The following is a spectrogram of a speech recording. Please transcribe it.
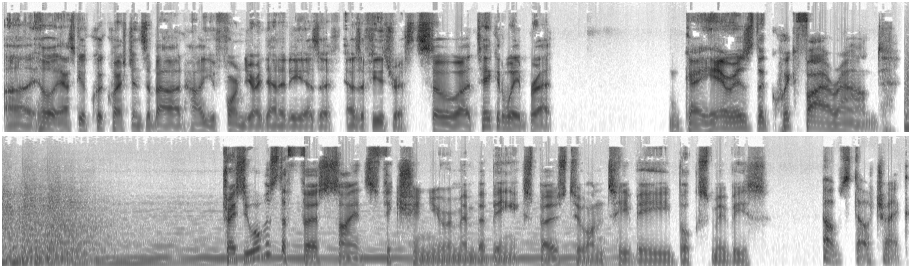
uh, he'll ask you quick questions about how you formed your identity as a as a futurist. So uh, take it away, Brett. Okay, here is the quick fire round. Tracey, what was the first science fiction you remember being exposed to on TV, books, movies? Oh, Star Trek.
